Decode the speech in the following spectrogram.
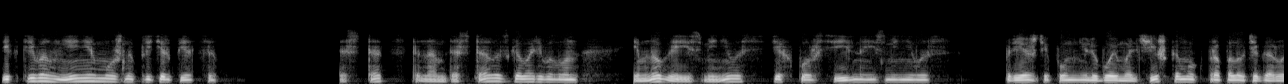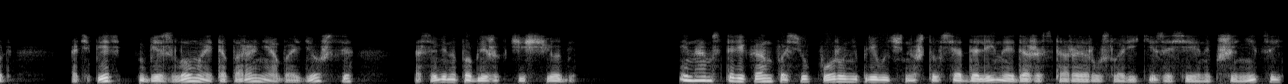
и к треволнениям можно претерпеться. «Достаться-то нам досталось», — говорил он, — и многое изменилось с тех пор, сильно изменилось. Прежде, помню, любой мальчишка мог прополоть огород, а теперь без лома и топора не обойдешься, особенно поближе к чищобе. И нам, старикам, по сю пору непривычно, что вся долина и даже старое русло реки засеяны пшеницей.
